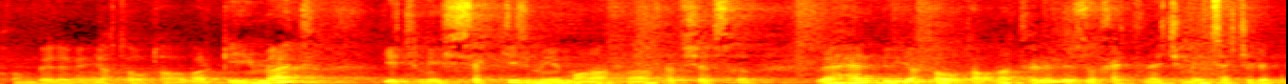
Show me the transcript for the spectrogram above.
Baxın belə bir yataq otağı var. Qiymət 78 min manatla satışa çıxıb və hər bir yataq otağına televizor xəttinə kimi çəkilib.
